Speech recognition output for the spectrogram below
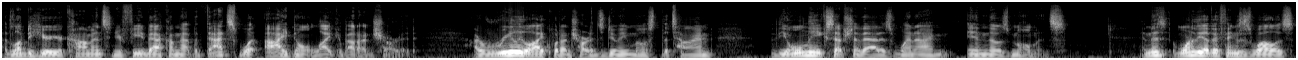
I'd love to hear your comments and your feedback on that, but that's what I don't like about Uncharted. I really like what Uncharted's doing most of the time. The only exception to that is when I'm in those moments. And this one of the other things as well is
